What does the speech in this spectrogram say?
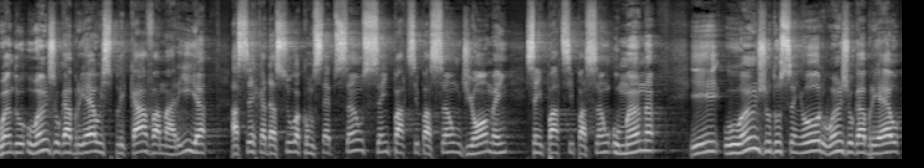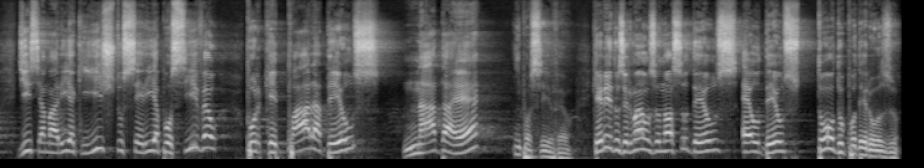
quando o anjo Gabriel explicava a Maria acerca da sua concepção sem participação de homem, sem participação humana, e o anjo do Senhor, o anjo Gabriel, disse a Maria que isto seria possível, porque para Deus nada é impossível. Queridos irmãos, o nosso Deus é o Deus Todo-Poderoso.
